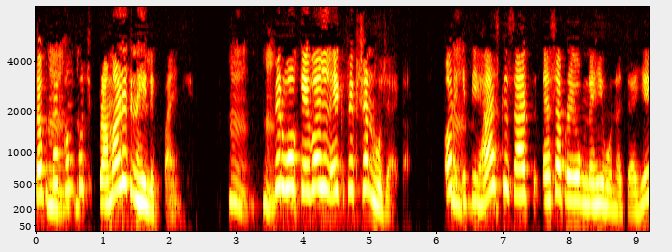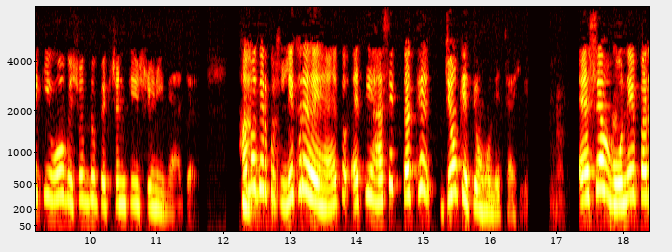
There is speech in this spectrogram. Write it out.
तब तक हम्म, हम कुछ प्रामाणिक नहीं लिख पाएँगे। हम्म हम्म। फिर वो केवल एक फिक्शन हो जाएगा। और। इतिहास के साथ ऐसा प्रयोग नहीं होना चाहिए कि वो विशुद्ध फिक्शन की श्रेणी में आ जाए। हम। अगर कुछ लिख रहे हैं तो ऐतिहासिक तथ्य ज्यो के त्यों होने चाहिए। ऐसा होने पर,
